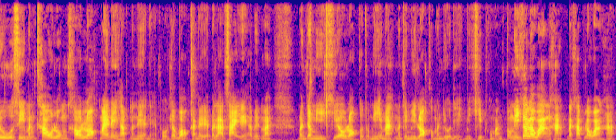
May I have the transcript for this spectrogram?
ดูซิมันเข้าลงเข้าล็อกไหมนะครับมันเนี่ยเนี่ยผมจะบอกกันเลยเวลาใส่เลยครับเห็นไหมมันจะมีเขี้ยวล็อกอยู่ตรงนี้เห็นไหมมันจะมีล็อกของมันอยู่ดิมีคลิปของมัน ตรงนี้ก็ระวังหักนะครับ ระวังหัก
